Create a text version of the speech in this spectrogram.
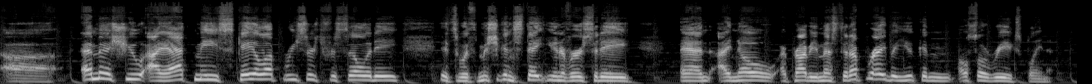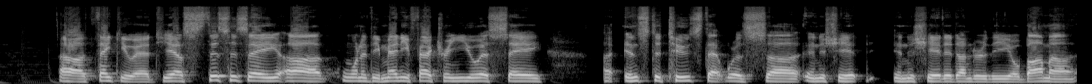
uh, MSU IACMI Scale Up Research Facility. It's with Michigan State University. And I know I probably messed it up, Ray, but you can also re explain it. Uh, thank you, Ed. Yes, this is a uh, one of the Manufacturing USA uh, institutes that was uh, initiate, initiated under the Obama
